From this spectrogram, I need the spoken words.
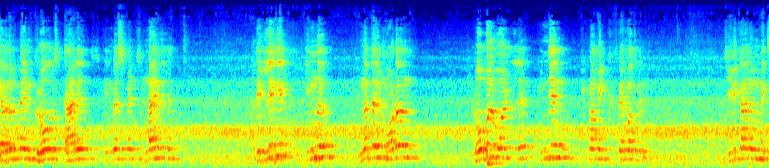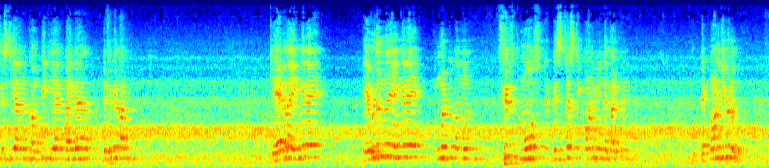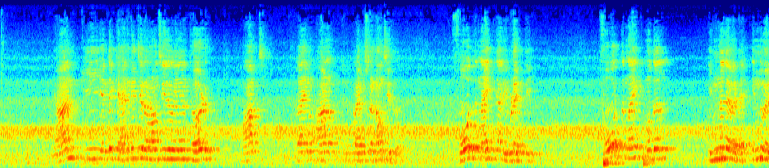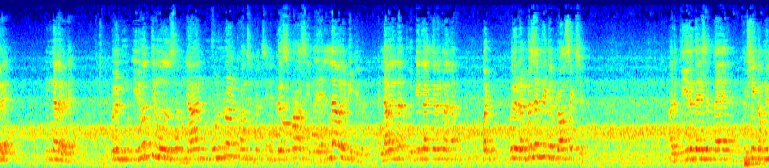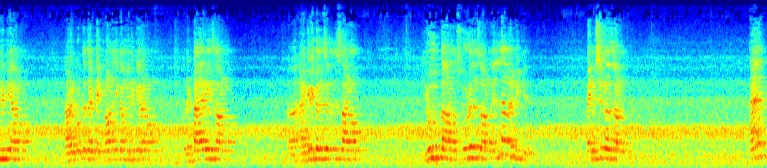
Development growth talent investment ഉണ്ടായിരുന്നില്ല. അതില്ലെങ്കിൽ ഇന്ന് ഇന്നത്തെ മോഡേൺ ഗ്ലോബൽ വേൾഡിൽ ഇന്ത്യൻ ഇക്കണോമിക് ഫ്രെയിംവർക്കിൽ ജീവിക്കാനും എക്സിസ്റ്റ് ചെയ്യാനും കമ്പീറ്റ് ചെയ്യാനും ഭയങ്കര ഡിഫിക്കൽട്ടാണ് കേരളം എങ്ങനെ എവിടുന്ന് എങ്ങനെ ഇങ്ങോട്ട് വന്നു? Fifth most distressed economy in the country technology വിടും. ഞാൻ ഈ എന്റെ കാൻഡിഡേച്ചർ അനൗൺസ് ചെയ്ത് കഴിഞ്ഞ തേർഡ് മാർച്ച് ആണ് പ്രൈം മിനിസ്റ്റർ അനൗൺസ് ചെയ്തത്. ഫോർത്ത് നൈറ്റ് ഞാൻ ഇവിടെ എത്തി. ഫോർത്ത് നൈറ്റ് മുതൽ ഇന്നലെ വരെ ഇന്ന് വരെ ഇന്നലെ വരെ ഒരു ഇരുപത്തിമൂന്ന് ദിവസം ഞാൻ മുഴുവൻ കോൺസ്റ്റിറ്റ്യൻസിനെ ക്രിസ്പ്രോസ് ചെയ്ത് എല്ലാവരും മീറ്റ് ചെയ്തു. എല്ലാവരും ഫോർട്ടീൻ ലാക്ക് ബട്ട് ഒരു റെപ്രസെന്റേറ്റീവ് ക്രോസ് സെക്ഷൻ അത് തീരദേശത്തെ ഫിഷിംഗ് കമ്മ്യൂണിറ്റി ആണോ കഴക്കൂട്ടത്തെ ടെക്നോളജി കമ്മ്യൂണിറ്റി ആണോ റിട്ടയറീസ് ആണോ അഗ്രികൾച്ചറൽസ് ആണോ യൂത്ത് ആണോ സ്റ്റുഡൻസ് ആണോ എല്ലാവരും ചെയ്തു പെൻഷനേഴ്സ് ആണോ ആൻഡ്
